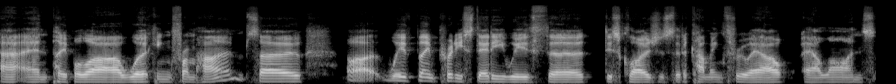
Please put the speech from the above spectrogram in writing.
uh, and people are working from home. So uh, we've been pretty steady with the disclosures that are coming through our our lines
